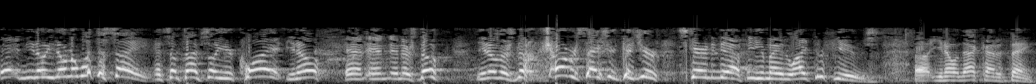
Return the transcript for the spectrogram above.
And you know, you don't know what to say. And sometimes so you're quiet, you know, and, and, and there's no, you know, there's no conversation because you're scared to death that you may light their fuse, uh, you know, and that kind of thing.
